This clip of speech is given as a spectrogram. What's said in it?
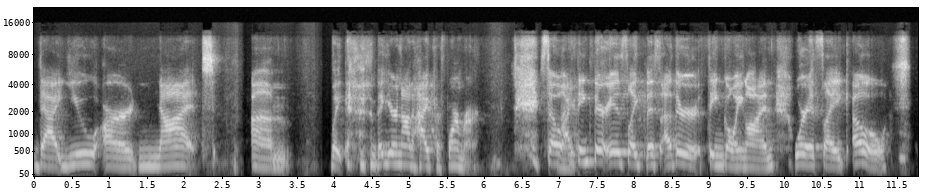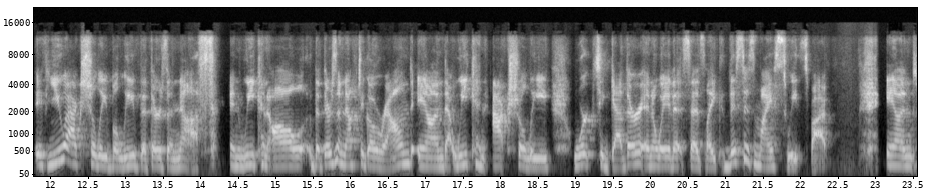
that you are not um, like that you're not a high performer. So right. I think there is like this other thing going on where it's like, oh, if you actually believe that there's enough and we can all, that there's enough to go around and that we can actually work together in a way that says, like, this is my sweet spot And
